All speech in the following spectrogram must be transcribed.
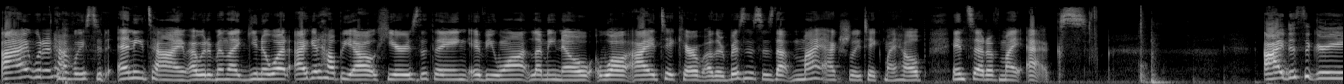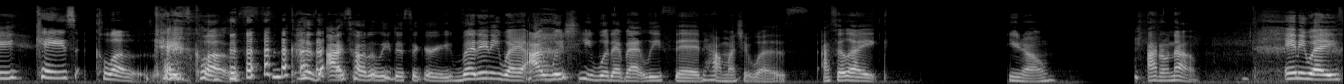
I wouldn't have wasted any time. I would have been like, you know what? I can help you out. Here's the thing. If you want, let me know. While I take care of other businesses that might actually take my help instead of my ex. I disagree. Case closed. Case closed. Because I totally disagree. But anyway, I wish he would have at least said how much it was. I feel like, you know, I don't know. Anyways,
